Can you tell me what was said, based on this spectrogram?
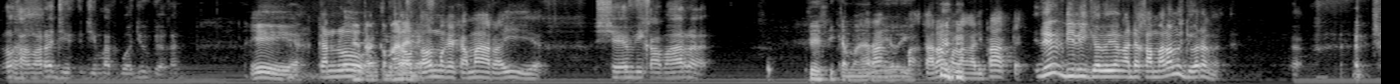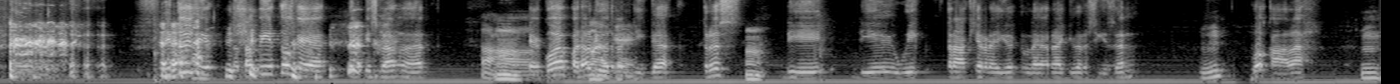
Pas. Kamara ji- jimat gue juga kan. Iya, kan lo tahun-tahun pakai Kamara, iya. Chevy Kamara. Jadi Kamara Sekarang, ma- sekarang malah nggak dipakai. Jadi di liga lu yang ada Kamara lu juara nggak? itu sih, tapi itu kayak tipis banget. Ah, Kayak gue padahal di Oke. urutan tiga, terus Hmm. di di week terakhir regular, regular season hmm, gue kalah. hmm.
